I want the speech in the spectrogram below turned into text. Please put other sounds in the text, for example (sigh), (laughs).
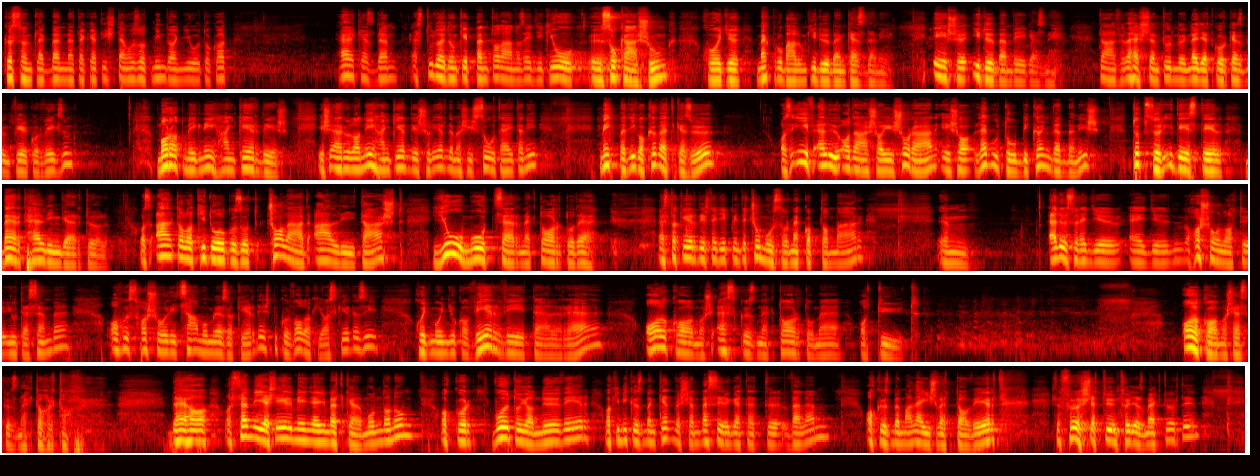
Köszöntlek benneteket, Isten hozott mindannyiótokat. Elkezdem, ez tulajdonképpen talán az egyik jó szokásunk, hogy megpróbálunk időben kezdeni, és időben végezni. Tehát lehessen tudni, hogy negyedkor kezdünk, félkor végzünk. Maradt még néhány kérdés, és erről a néhány kérdésről érdemes is szót ejteni, mégpedig a következő, az év előadásai során és a legutóbbi könyvedben is többször idéztél Bert Hellingertől. Az általa kidolgozott családállítást jó módszernek tartod-e? Ezt a kérdést egyébként egy csomószor megkaptam már. Először egy, egy hasonlat jut eszembe, ahhoz hasonlít számomra ez a kérdés, mikor valaki azt kérdezi, hogy mondjuk a vérvételre alkalmas eszköznek tartom-e a tűt. Alkalmas eszköznek tartom. De ha a személyes élményeimet kell mondanom, akkor volt olyan nővér, aki miközben kedvesen beszélgetett velem, aközben már le is vette a vért, föl se tűnt, hogy ez megtörtént.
